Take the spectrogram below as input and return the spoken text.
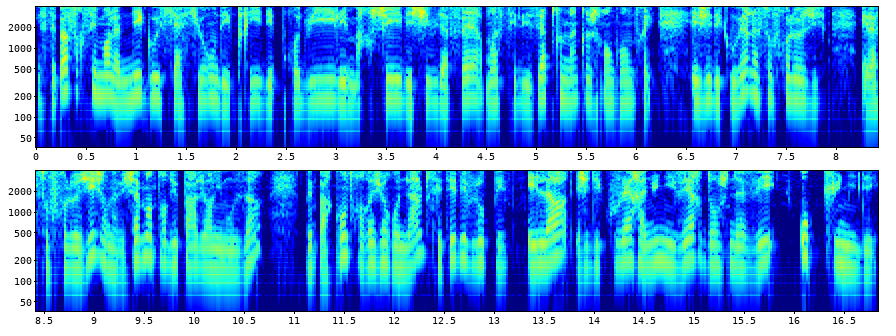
Et c'était pas forcément la négociation des prix des produits, les marchés, les chiffres d'affaires. Moi, c'était les êtres humains que je rencontrais. Et j'ai découvert la sophrologie. Et la sophrologie, j'en avais jamais entendu parler en Limousin, mais par contre, en région Rhône-Alpes, c'était développé. Et là, j'ai découvert un univers dont je n'avais aucune idée.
